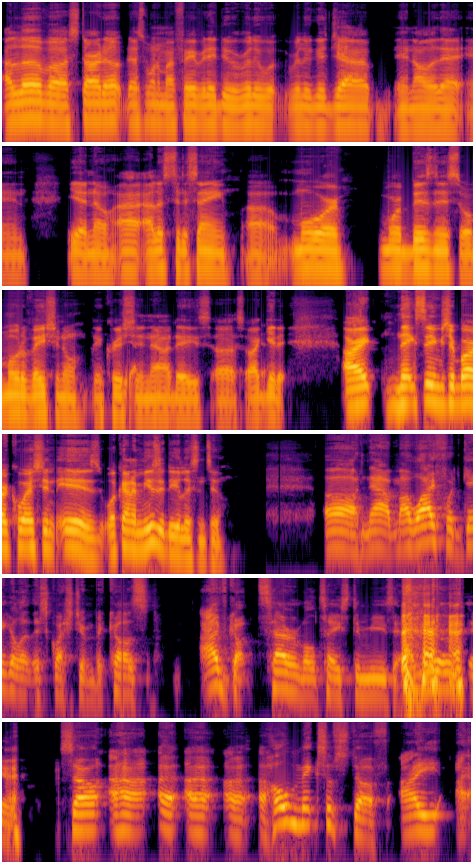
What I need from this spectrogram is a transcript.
I love uh, startup. That's one of my favorite. They do a really really good job yeah. and all of that. And yeah, no, I, I listen to the same. Uh, more more business or motivational than Christian yeah. nowadays. Uh, so I yeah. get it. All right, next signature bar question is: What kind of music do you listen to? Oh, now my wife would giggle at this question because I've got terrible taste in music. I really do. So uh, a, a, a, whole mix of stuff. I I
